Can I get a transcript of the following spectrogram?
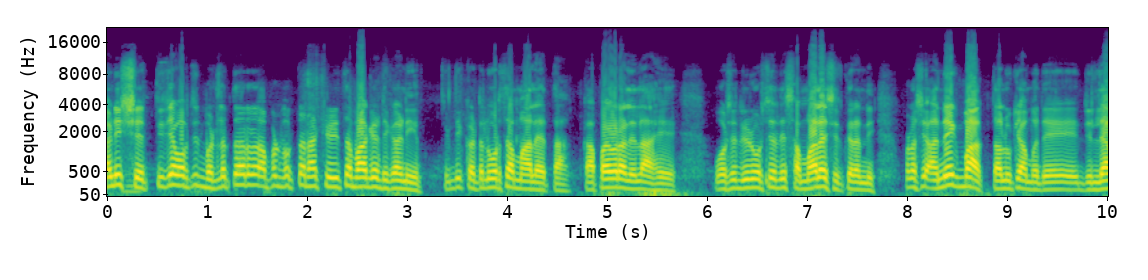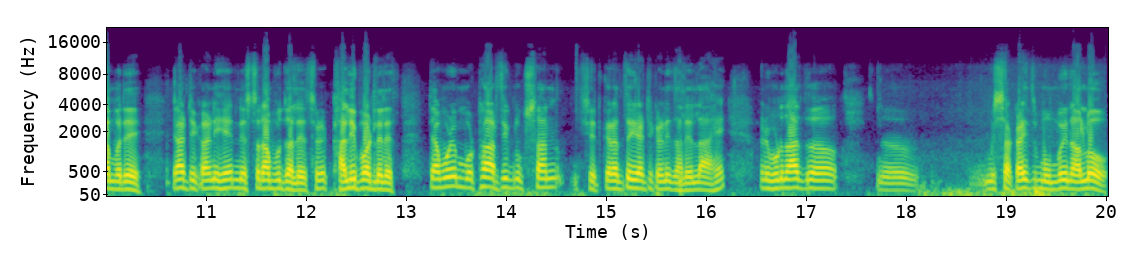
आणि शेतीच्या बाबतीत म्हटलं तर आपण बघतात हा केळीचा बाग या ठिकाणी. अगदी कटनवरचा माल आहे आता. कापावर आलेला आहे. वर्ष दीड वर्ष ते सांभाळल्या आहे शेतकऱ्यांनी. पण असे अनेक बाग तालुक्यामध्ये जिल्ह्यामध्ये या ठिकाणी हे नेस्तनाभूत झाले आहेत, सगळे खाली पडलेले आहेत. त्यामुळे मोठं आर्थिक नुकसान शेतकऱ्यांचं या ठिकाणी झालेलं आहे. आणि म्हणून आज मी सकाळीच मुंबईत आलो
